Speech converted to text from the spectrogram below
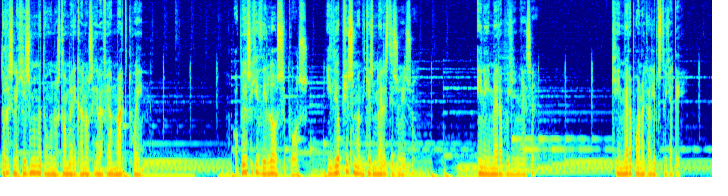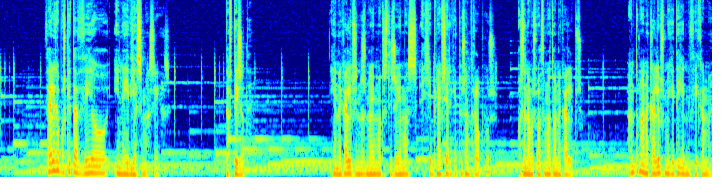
Τώρα συνεχίζουμε με τον γνωστό Αμερικανό συγγραφέα Mark Twain, ο οποίος είχε δηλώσει πως οι δύο πιο σημαντικές μέρες της ζωής σου είναι η μέρα που γεννιέσαι και η μέρα που ανακαλύπτεις το γιατί. Θα έλεγα πως και τα δύο είναι ίδια σημασίας. Ταυτίζονται. Η ανακάλυψη ενός νοήματος στη ζωή μας έχει εμπνεύσει αρκετούς ανθρώπους ώστε να προσπαθούν να το ανακαλύψουν. Αν τον ανακαλύψουμε γιατί γεννηθήκαμε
